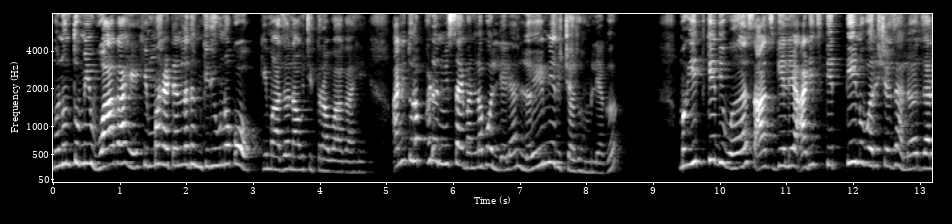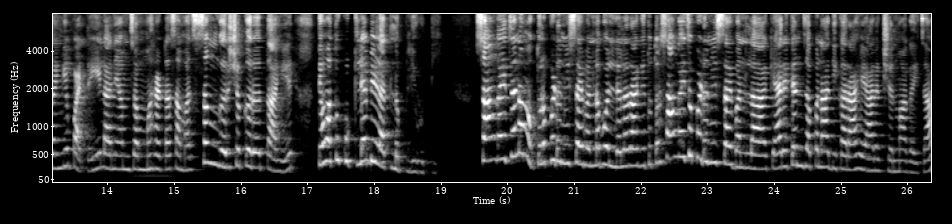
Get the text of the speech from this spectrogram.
म्हणून तुम्ही वाघ आहे ही मराठ्यांना धमकी देऊ नको की माझं नाव चित्रा वाघ आहे. आणि तुला फडणवीस साहेबांना बोललेल्या लय मिरच्या झोंबल्या ग. मग इतके दिवस आज गेले अडीच ते तीन वर्ष झालं जरांगे पाटील आणि आमचा मराठा समाज संघर्ष करत आहेत तेव्हा तू कुठल्या बिळात लपली होती? सांगायचं ना मग. तुला फडणवीस साहेबांना बोललेला राग येतो तर सांगायचं फडणवीस साहेबांना की अरे त्यांचा पण अधिकार आहे आरक्षण मागायचा.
